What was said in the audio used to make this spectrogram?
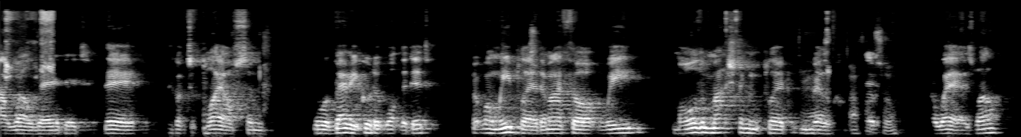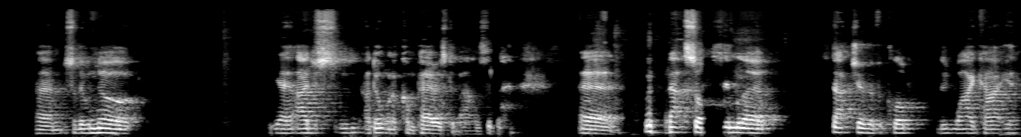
how well they did. They, they got to playoffs and they were very good at what they did. But when we played them, I thought we more than matched them and played really I thought so. away as well. Um, so there were no. Yeah, I just I don't want to compare us to Barnsley, but uh, that sort of similar stature of a club. Why can't you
